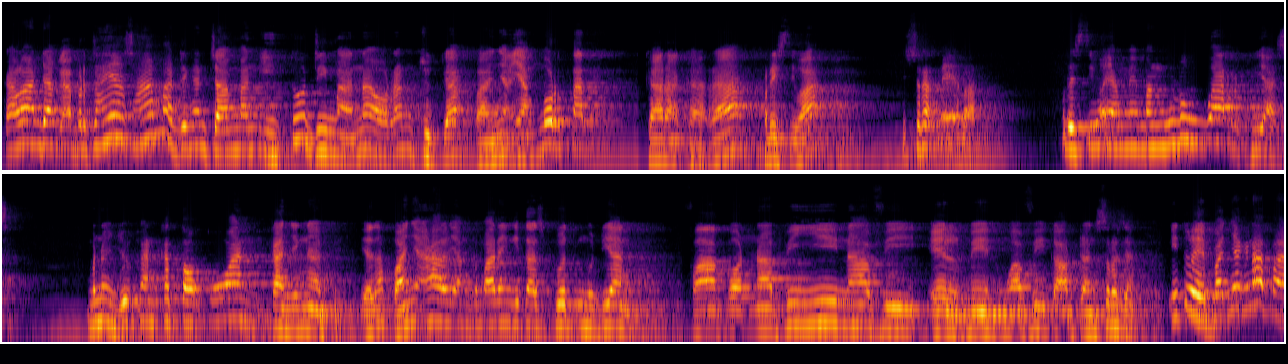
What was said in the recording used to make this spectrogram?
kalau Anda nggak percaya sama dengan zaman itu di mana orang juga banyak yang murtad gara-gara peristiwa Isra Mi'raj. Peristiwa yang memang luar biasa. Menunjukkan ketokohan Kanjeng Nabi. Ya banyak hal yang kemarin kita sebut kemudian fakon nabiyyi nafi ilmin wafikar dan seterusnya. Itu hebatnya kenapa?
